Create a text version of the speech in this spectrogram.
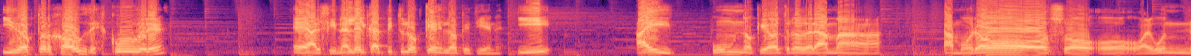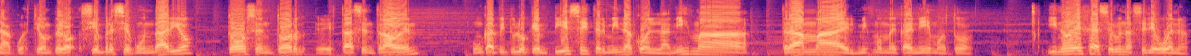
Y Doctor House descubre eh, al final del capítulo qué es lo que tiene. Y hay uno que otro drama amoroso o, alguna cuestión, pero siempre secundario, todo centor, eh, está centrado en un capítulo que empieza y termina con la misma trama, el mismo mecanismo, todo. Y no deja de ser una serie buena.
